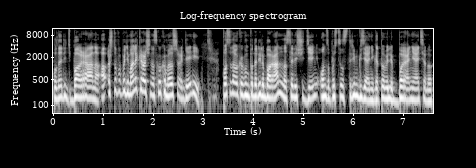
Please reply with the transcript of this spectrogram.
Подарить барана. А чтобы вы понимали, короче, насколько Мелшер гений, после того, как ему подарили барана, на следующий день он запустил стрим, где они готовили баранятину.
